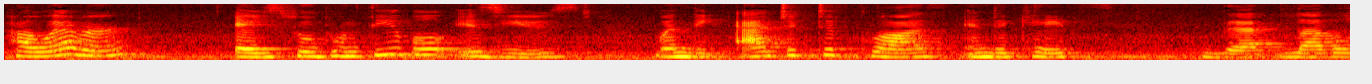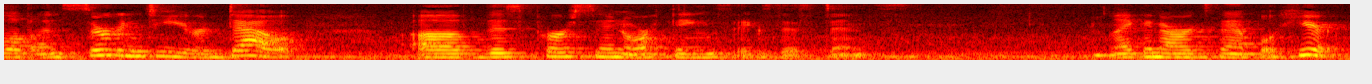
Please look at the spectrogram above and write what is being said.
However, el subjuntivo is used when the adjective clause indicates that level of uncertainty or doubt of this person or thing's existence. Like in our example here.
